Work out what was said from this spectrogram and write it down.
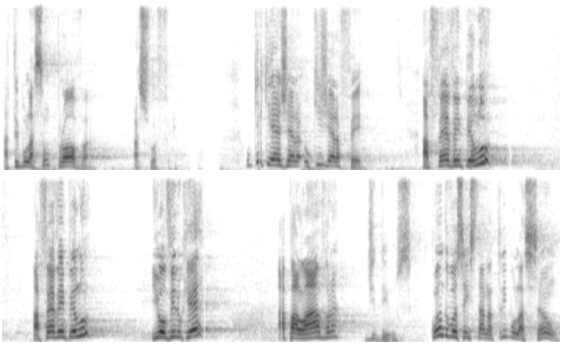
A tribulação prova a sua fé. O que, que é gera, o que gera fé? A fé vem pelo A fé vem pelo E ouvir o quê? a palavra de Deus. Quando você está na tribulação,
